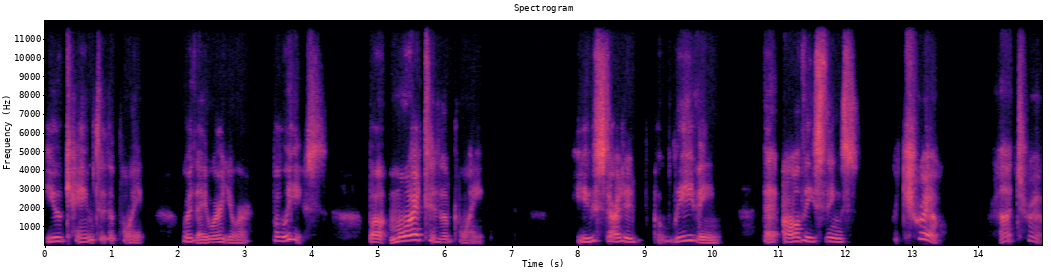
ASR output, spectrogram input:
You came to the point where they were your beliefs. But more to the point, you started believing that all these things were true, not true.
